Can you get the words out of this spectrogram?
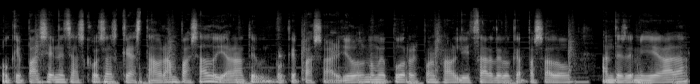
o que pasen esas cosas que hasta ahora han pasado y ahora no tengo por qué pasar. Yo no me puedo responsabilizar de lo que ha pasado antes de mi llegada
